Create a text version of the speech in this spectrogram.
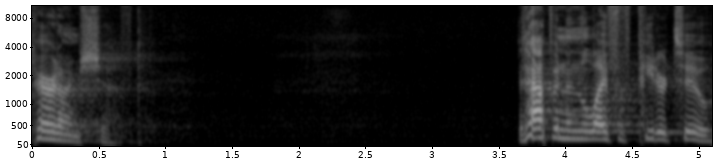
Paradigm shift. It happened in the life of Peter, too.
